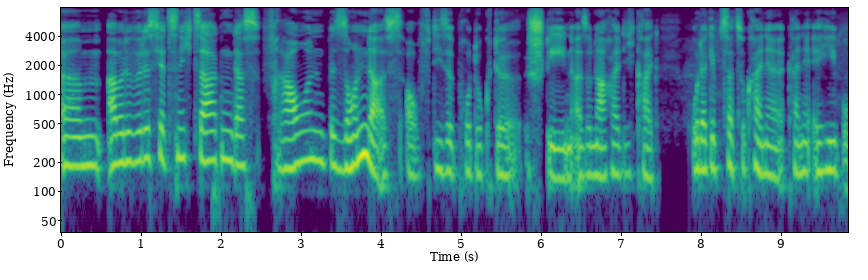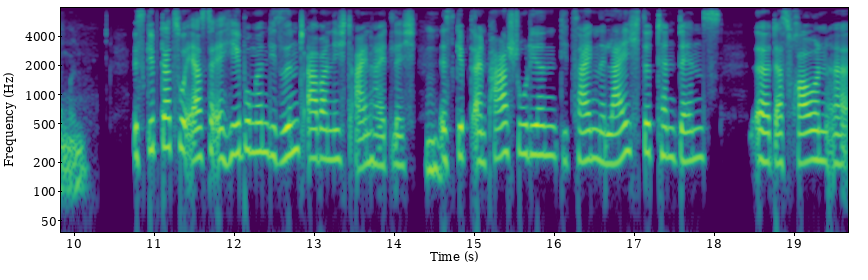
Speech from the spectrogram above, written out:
Ähm, aber du würdest jetzt nicht sagen, dass Frauen besonders auf diese Produkte stehen, also Nachhaltigkeit. Oder gibt es dazu keine, keine Erhebungen? Es gibt dazu erste Erhebungen, die sind aber nicht einheitlich. Mhm. Es gibt ein paar Studien, die zeigen eine leichte Tendenz, äh, dass Frauen äh,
